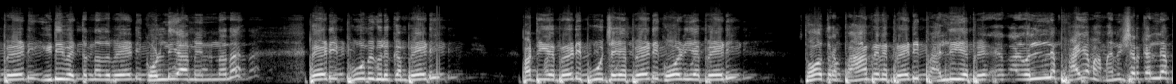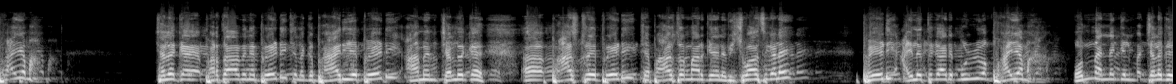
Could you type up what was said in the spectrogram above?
പേടി ഇടിവെട്ടുന്നത് പേടി കൊള്ളിയാമെന്നത് പേടി ഭൂമി കുലുക്കം പേടി പട്ടിയെ പേടി പൂച്ചയെ പേടി കോഴിയെ പേടി സ്തോത്രം പാമ്പിനെ പേടി പല്ലിയെ പേടി എല്ലാം ഭയമാ മനുഷ്യർക്കെല്ലാം ഭയമാ. ചിലക്ക് ഭർത്താവിനെ പേടി ചിലക്ക് ഭാര്യയെ പേടി ആമൻ. ചിലർക്ക് പാസ്റ്ററെ പേടി പാസ്റ്റർമാർക്ക് ചില വിശ്വാസികളെ പേടി. അയലത്തുകാർ മുഴുവൻ ഭയമാണ്. ഒന്നല്ലെങ്കിൽ ചിലക്ക്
